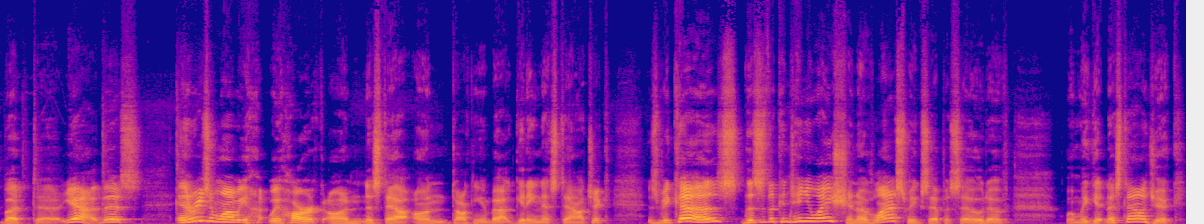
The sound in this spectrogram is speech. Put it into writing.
but uh, yeah, this and the reason why we we hark on nostal on talking about getting nostalgic is because this is the continuation of last week's episode of when we get nostalgic,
